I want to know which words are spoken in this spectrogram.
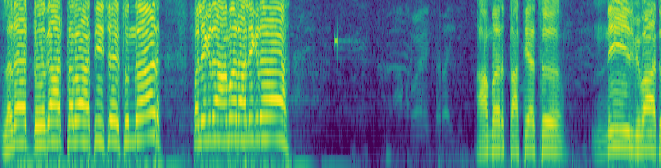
लढत दोघात चालू आहे अतिशय सुंदर. पलीकडं अमर अलीकडं. अमर तात्याच निर्विवाद.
